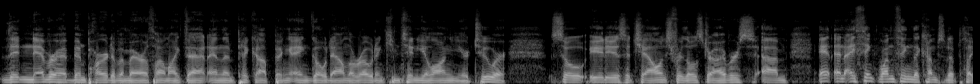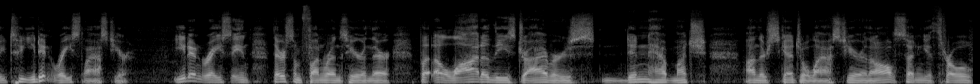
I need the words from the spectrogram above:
that never have been part of a marathon like that, and then pick up and, and go down the road and continue along your tour. So it is a challenge for those drivers. Um, and, and I think one thing that comes into play too, you didn't race last year. You didn't race in. There's some fun runs here and there, but a lot of these drivers didn't have much on their schedule last year, and then all of a sudden you throw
